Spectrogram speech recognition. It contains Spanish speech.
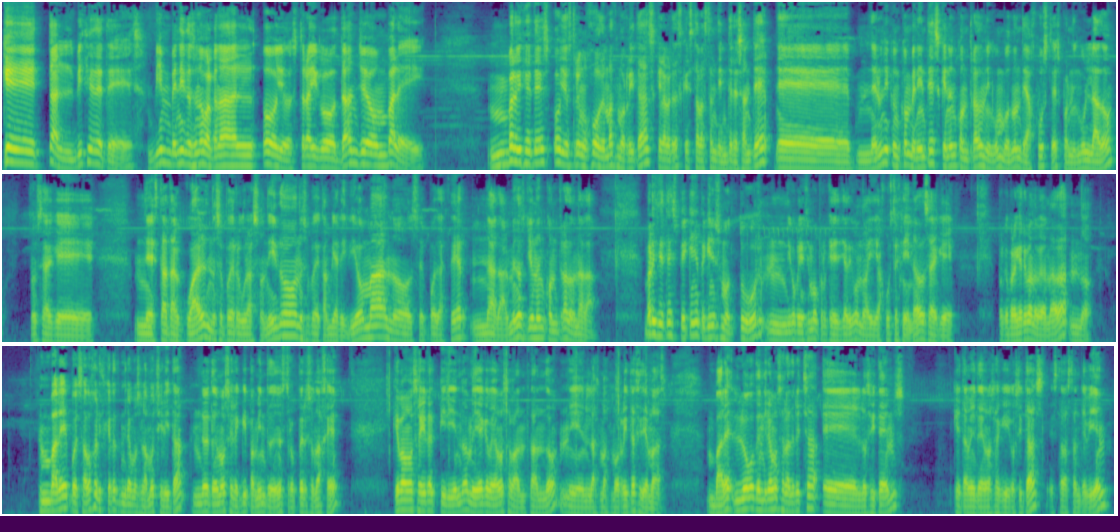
¿Qué tal, biciedetes? Bienvenidos de nuevo al canal. Hoy os traigo Dungeon Valley. Vale, biciedetes, hoy os traigo un juego de mazmorritas que la verdad es que está bastante interesante. Eh, el único inconveniente es que no he encontrado ningún botón de ajustes por ningún lado. O sea que está tal cual, no se puede regular sonido, no se puede cambiar idioma, no se puede hacer nada. Al menos yo no he encontrado nada. Vale, es pequeño, pequeñísimo tour. Mm, digo pequeñísimo porque ya digo, no hay ajustes ni nada, o sea que... Porque por aquí arriba no veo nada, no. Vale, pues abajo a la izquierda tendríamos la mochilita, donde tenemos el equipamiento de nuestro personaje, que vamos a ir adquiriendo a medida que vayamos avanzando en las mazmorritas y demás. Vale, luego tendríamos a la derecha eh, los ítems, que también tenemos aquí cositas, está bastante bien.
